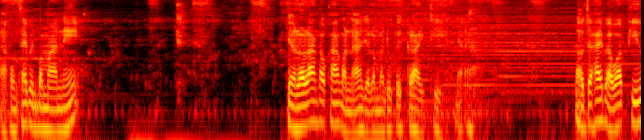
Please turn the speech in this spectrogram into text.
อะผมใช้เป็นประมาณนี้ เดี๋ยวเราล่างคร่าวๆก่อนนะ เดี๋ยวเรามาดูใกล้ๆอีกทีนะเราจะให้แบบว่าผิว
